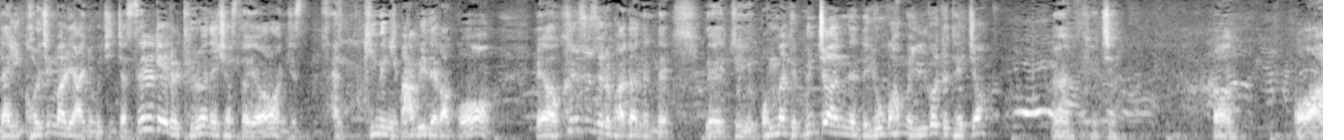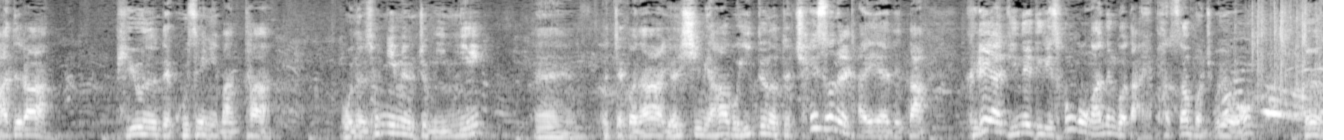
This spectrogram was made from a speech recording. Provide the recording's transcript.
나 이 거짓말이 아니고 진짜 쓸개를 드러내셨어요. 이제 아, 기능이 마비돼갖고. 내가 큰 수술을 받았는데, 네, 저기 엄마한테 문자 왔는데 요거 한번 읽어도 되죠? 응, 그렇지. 어, 어, 아들아, 비 오는데 고생이 많다. 오늘 손님은 좀 있니? 에, 어쨌거나 열심히 하고 있든 어든 최선을 다해야 된다. 그래야 니네들이 성공하는 거다. 야, 박수 한번 줘요. 예,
